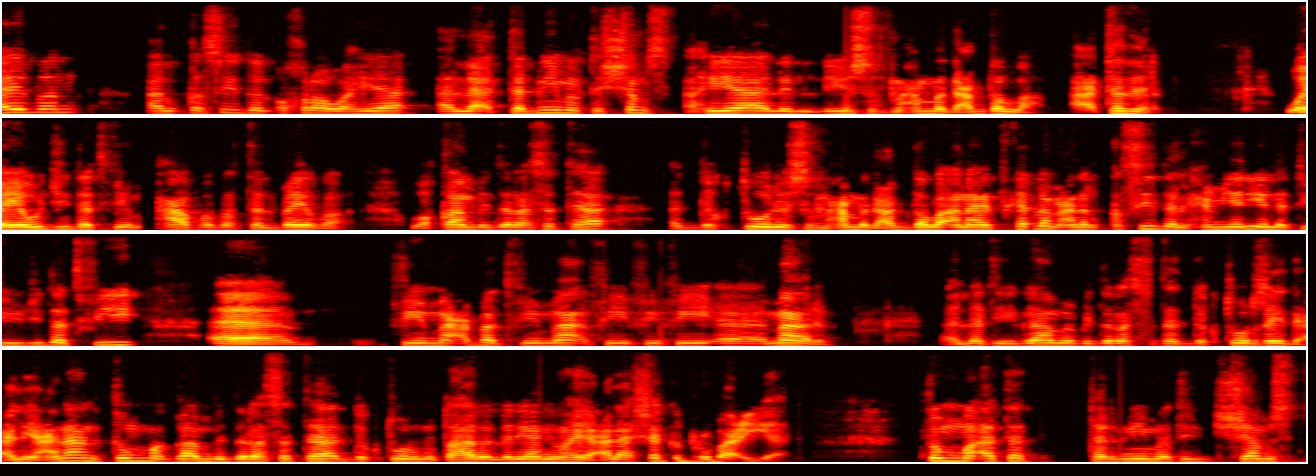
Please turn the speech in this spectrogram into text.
أيضا القصيدة الأخرى وهي لا ترنيمه الشمس هي ليوسف محمد عبد الله أعتذر. وهي وجدت في محافظة البيضاء وقام بدراستها الدكتور يوسف محمد عبد الله. أنا أتكلم عن القصيدة الحميرية التي وجدت في آه، في معبد في ما في في في آه، مارب التي قام بدراستها الدكتور زيد علي عنان. ثم قام بدراستها الدكتور مطهر الأرياني وهي على شكل رباعيات. ثم أتت ترنيمة الشمس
